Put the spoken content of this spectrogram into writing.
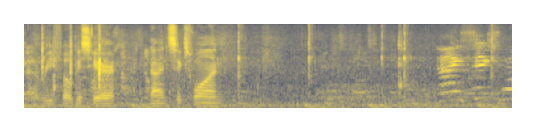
Gotta refocus here. Nine six one. Nine six one.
